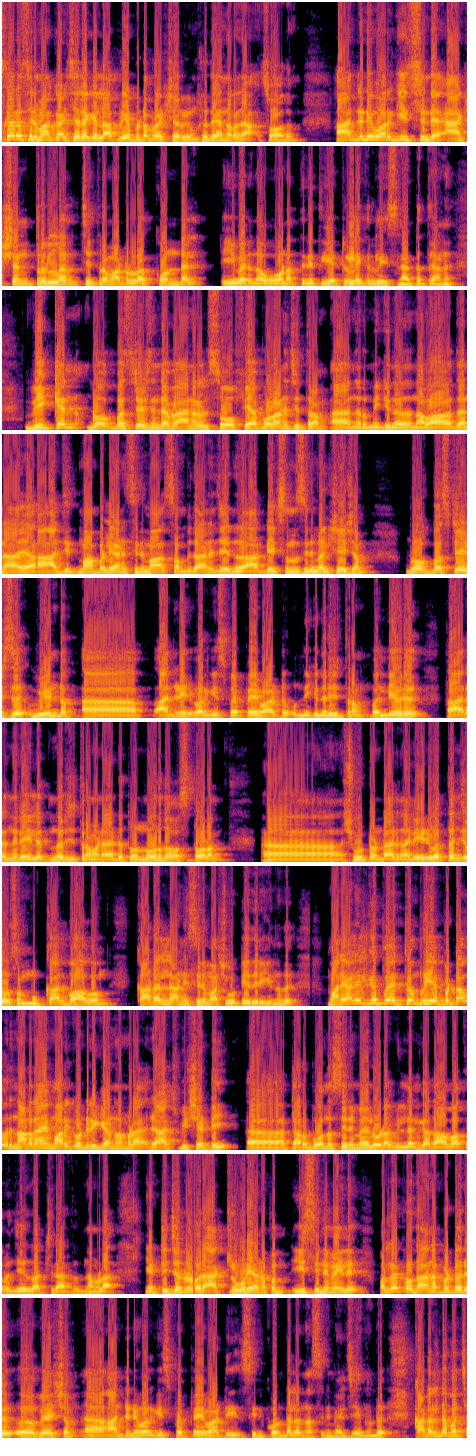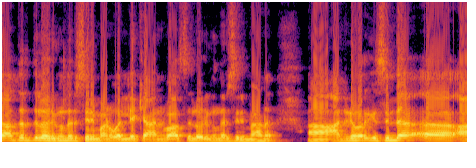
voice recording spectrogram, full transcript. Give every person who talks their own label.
Speaker 1: നമസ്കാരം. സിനിമാ കാഴ്ചയിലേക്ക് എല്ലാ പ്രിയപ്പെട്ട പ്രേക്ഷകർക്കും ഹൃദയം നിറഞ്ഞ സ്വാഗതം. ആന്റണി വർഗീസിന്റെ ആക്ഷൻ ത്രില്ലർ ചിത്രമായിട്ടുള്ള കൊണ്ടൽ ഈ വരുന്ന ഓണത്തിന് തിയേറ്ററിലേക്ക് റിലീസിനായിട്ടെത്തുകയാണ്. വീക്കെൻഡ് ബ്ലോക്ക് ബസ്റ്റേഴ്സിന്റെ ബാനറിൽ സോഫിയ പോൾ ആണ് ചിത്രം നിർമ്മിക്കുന്നത്. നവാഗതനായ അജിത് മാമ്പള്ളിയാണ് സിനിമ സംവിധാനം ചെയ്യുന്നത്. ആർ ഡി എക്സ് എന്ന സിനിമയ്ക്ക് ശേഷം ബ്ലോക്ക് ബസ്റ്റേഴ്സ് വീണ്ടും ആന്റണി വർഗീസ് പെപ്പയുമായിട്ട് ഒന്നിക്കുന്ന ഒരു ചിത്രം. വലിയൊരു താരനിരയിലെത്തുന്ന ഒരു ചിത്രമാണ്. അതിന്റെ തൊണ്ണൂറ് ദിവസത്തോളം ഷൂട്ട് ഉണ്ടായിരുന്നു അതിൽ എഴുപത്തഞ്ച് ദിവസം മുക്കാൽ ഭാഗവും കടലിലാണ് ഈ സിനിമ ഷൂട്ട് ചെയ്തിരിക്കുന്നത്. മലയാളികൾക്ക് ഇപ്പോൾ ഏറ്റവും പ്രിയപ്പെട്ട ഒരു നടനായി മാറിക്കൊണ്ടിരിക്കുകയാണ് നമ്മുടെ രാജ്ബി ഷെട്ടി. ടർബോ എന്ന സിനിമയിലൂടെ വില്ലൻ കഥാപാത്രം ചെയ്തത് അക്ഷരാർത്ഥത്തിൽ നമ്മളെ ഞെട്ടിച്ചിട്ടുള്ള ഒരു ആക്ടർ കൂടിയാണ്. അപ്പം ഈ സിനിമയിൽ വളരെ പ്രധാനപ്പെട്ട ഒരു വേഷം ആന്റണി വർഗീസ് പെപ്പയുമായിട്ട് ഈ സിൻ കൊണ്ടൽ എന്ന സിനിമയിൽ ചെയ്യുന്നുണ്ട്. കടലിന്റെ പശ്ചാത്തലത്തിൽ ഒരുങ്ങുന്ന ഒരു സിനിമയാണ് വലിയ ക്യാൻവാസിൽ ഒരുങ്ങുന്ന ഒരു സിനിമയാണ്. ആന്റണി വർഗീസിന്റെ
